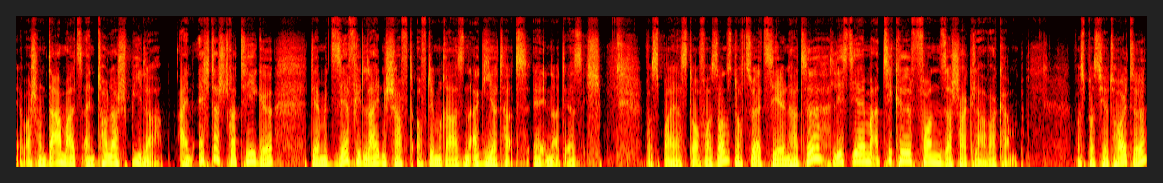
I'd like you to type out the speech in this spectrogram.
Er war schon damals ein toller Spieler, ein echter Stratege, der mit sehr viel Leidenschaft auf dem Rasen agiert hat, erinnert er sich. Was Bayersdorfer sonst noch zu erzählen hatte, lest ihr im Artikel von Sascha Klaverkamp. Was passiert heute?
